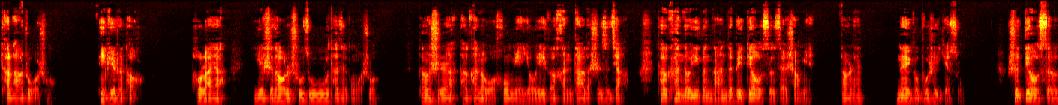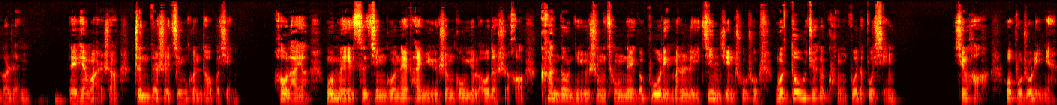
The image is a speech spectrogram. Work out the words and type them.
他拉住我说：“你别转头。”后来呀，也是到了出租屋，他才跟我说，当时啊，他看到我后面有一个很大的十字架，他看到一个男的被吊死在上面。当然，那个不是耶稣，是吊死了个人。那天晚上真的是惊魂到不行。后来呀，我每次经过那排女生公寓楼的时候，看到女生从那个玻璃门里进进出出，我都觉得恐怖的不行。幸好我不住里面，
